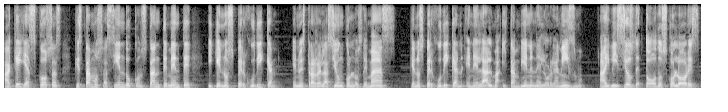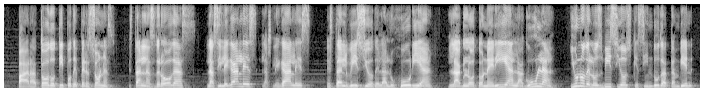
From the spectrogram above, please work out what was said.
aquellas cosas que estamos haciendo constantemente y que nos perjudican en nuestra relación con los demás, que nos perjudican en el alma y también en el organismo. Hay vicios de todos colores, para todo tipo de personas. Están las drogas, las ilegales, las legales. Está el vicio de la lujuria, la glotonería, la gula. Y uno de los vicios que sin duda también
